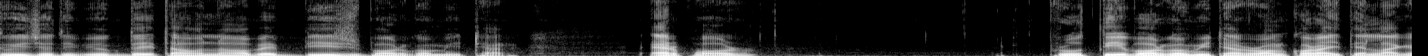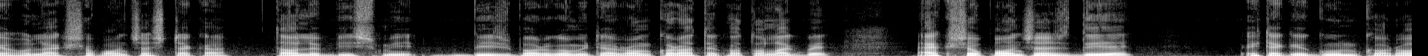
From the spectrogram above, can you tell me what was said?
দুই যদি বিয়োগ দেই, তাহলে হবে বিশ বর্গ মিটার এরপর প্রতি বর্গ মিটার রং করাইতে লাগে হলো একশো পঞ্চাশ টাকা। তাহলে বিশ মি, বিশ বর্গ মিটার রং করাতে কত লাগবে? একশো পঞ্চাশ দিয়ে এটাকে গুণ করো।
